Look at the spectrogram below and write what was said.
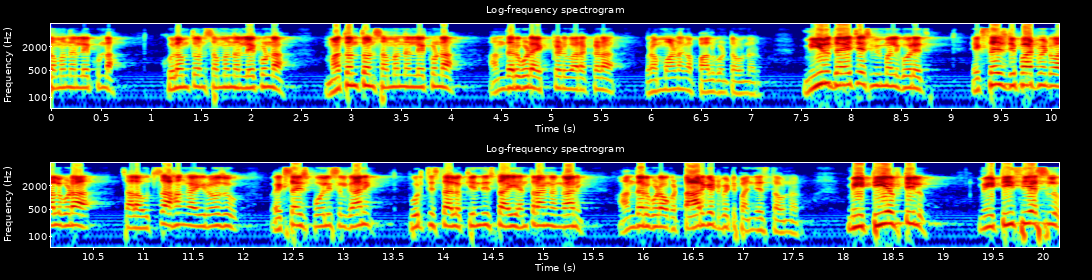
సంబంధం లేకుండా కులంతో సంబంధం లేకుండా మతంతో సంబంధం లేకుండా అందరూ కూడా ఎక్కడి వారు అక్కడ బ్రహ్మాండంగా పాల్గొంటూ ఉన్నారు. మీరు దయచేసి మిమ్మల్ని కోరేది ఎక్సైజ్ డిపార్ట్మెంట్ వాళ్ళు కూడా చాలా ఉత్సాహంగా ఈరోజు ఎక్సైజ్ పోలీసులు కానీ పూర్తి స్థాయిలో కింది స్థాయి యంత్రాంగం కానీ అందరూ కూడా ఒక టార్గెట్ పెట్టి పనిచేస్తూ ఉన్నారు. మీ టీఎఫ్టీలు మీ టీసీఎస్లు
